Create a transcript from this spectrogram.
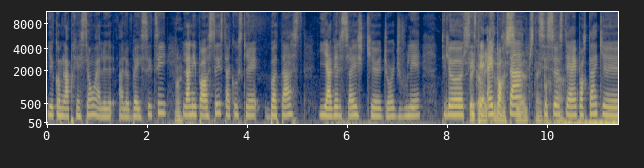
il y a comme la pression, a baissé. Tu sais, Ouais. l'année passée, c'était à cause que Bottas, il avait le siège que George voulait. Puis là, tu sais, comme c'était important. C'est ça, c'était important que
